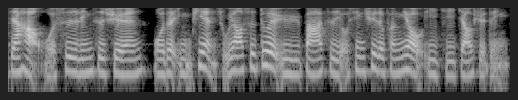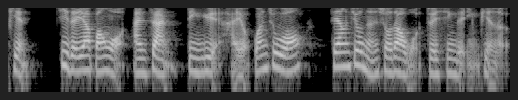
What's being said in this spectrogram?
家好，我是林子璇。我的影片主要是对于八字有兴趣的朋友以及教学的影片，记得要帮我按赞、订阅还有关注哦，这样就能收到我最新的影片了。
